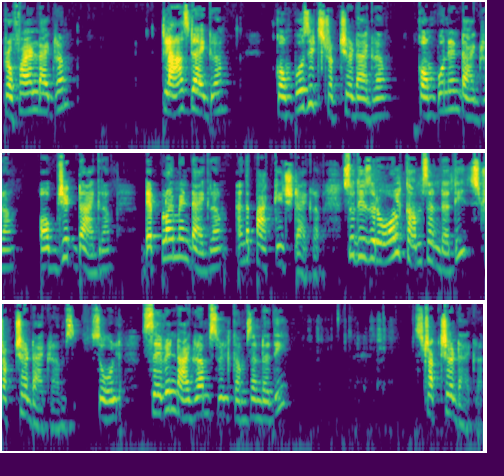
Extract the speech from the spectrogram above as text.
profile diagram class diagram composite structure diagram component diagram object diagram deployment diagram and the package diagram so these are all comes under the structure diagrams so seven diagrams will comes under the structure diagram.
